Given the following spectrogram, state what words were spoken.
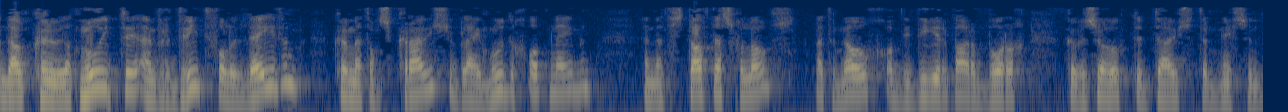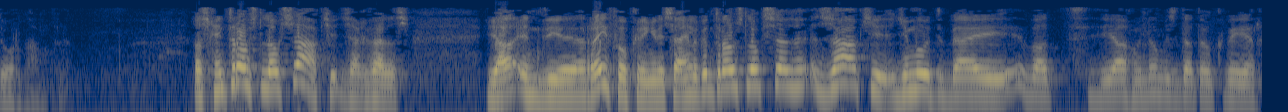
En dan kunnen we dat moeite en verdrietvolle leven, kunnen we met ons kruisje blijmoedig opnemen. En met de staf des geloofs, met een oog op die dierbare borg, kunnen we zo de duisternissen doorwandelen. Dat is geen troosteloos zaakje, zeg ik wel eens. Ja, in die refokringen is eigenlijk een troosteloos zaakje. Je moet bij wat, ja, hoe noemen ze dat ook weer?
